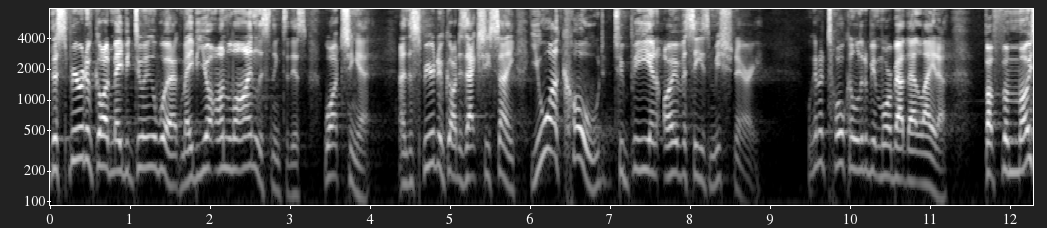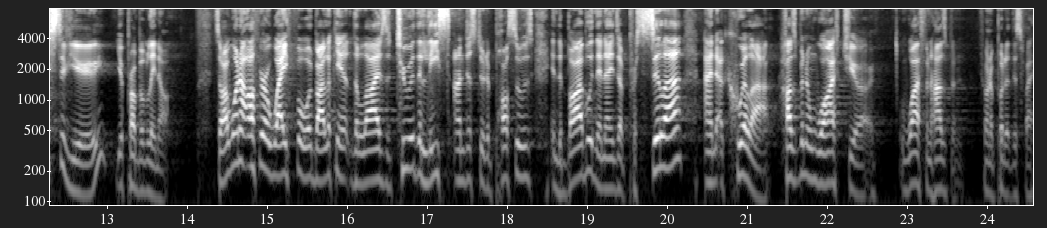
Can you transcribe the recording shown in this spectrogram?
the Spirit of God may be doing a work. Maybe you're online listening to this, watching it. And the Spirit of God is actually saying, you are called to be an overseas missionary. We're going to talk a little bit more about that later. But for most of you, you're probably not. So I want to offer a way forward by looking at the lives of two of the least understood apostles in the Bible. Their names are Priscilla and Aquila, husband and wife duo, wife and husband, if you want to put it this way.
